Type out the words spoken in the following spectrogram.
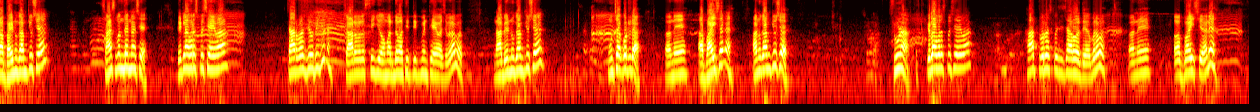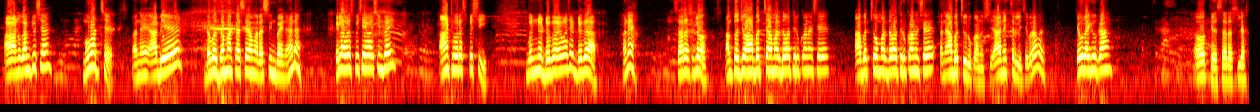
આ ભાઈનું ગામ કયું છે? સાંસ બંદરના છે. કેટલા વર્ષ પછી આવ્યા? ચાર વર્ષ જેવું થઈ ગયું ને? ચાર વર્ષ થઈ ગયું. અમારી દવાથી ટ્રીટમેન્ટથી આવ્યા છે બરાબર? ના બેનનું ગામ કયું છે? ઊંચા કોટડા. અને આ ભાઈ છે ને? આનું ગામ કયું છે? સુણા. કેટલા વર્ષ પછી આવ્યા? સાત વર્ષ પછી ચાર વર્ષ થયા બરાબર? અને આ ભાઈ છે અને આ આનું ગામ કયું છે? મોવાદ છે. અને આ બે ડબલ ધમાકા છે અમારા અશ્વિનભાઈ ને હે ને? કેટલા વર્ષ પછી આવ્યા અશ્વિનભાઈ? આઠ વર્ષ પછી. બંને ઢગા આવ્યા છે ઢગા. અને સરસ લો. આમ તો જો આ બચ્ચા અમારી દવાથી રોકાણા છે આ બચ્ચું અમારી દવાથી રોકાણું છે અને આ બચ્ચું રોકાણું છે. આ નેચરલી છે બરાબર? કેવું લાગ્યું કામ? ઓકે સરસ લ્યો.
